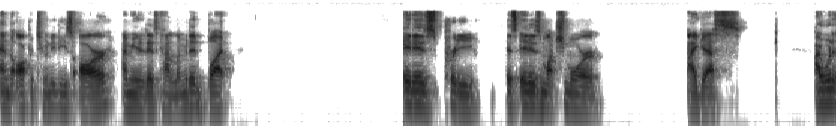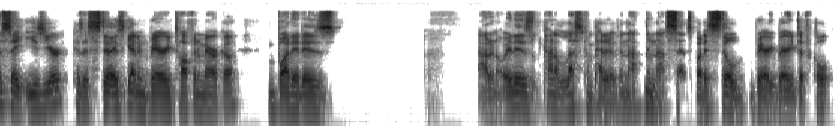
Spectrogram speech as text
and the opportunities are i mean it is kind of limited but it is pretty it's, it is much more i guess i wouldn't say easier because it's still it's getting very tough in america but it is i don't know it is kind of less competitive in that in hmm. that sense but it's still very very difficult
